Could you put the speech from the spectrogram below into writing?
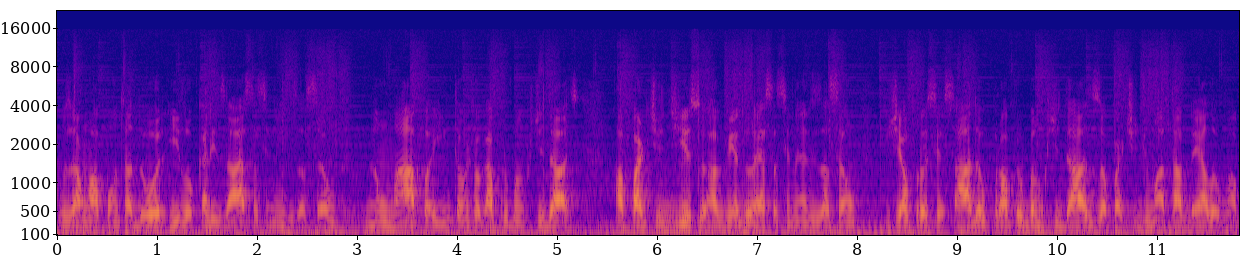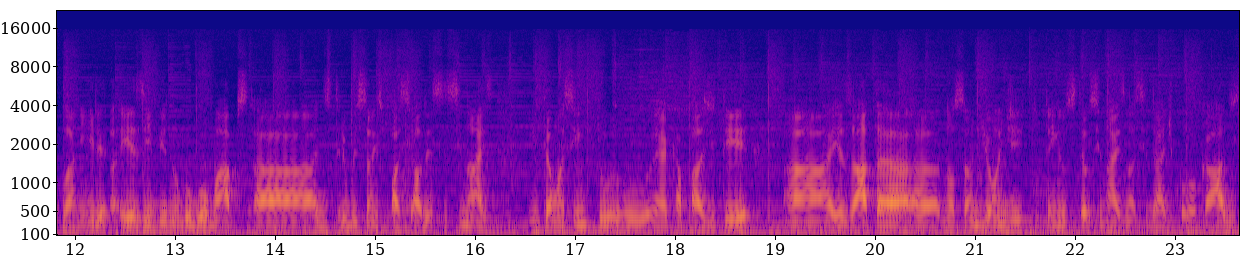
usar um apontador e localizar essa sinalização num mapa e então jogar para o banco de dados. A partir disso, havendo essa sinalização geoprocessada, o próprio banco de dados, a partir de uma tabela ou uma planilha, exibe no Google Maps a distribuição espacial desses sinais. Então, assim, tu é capaz de ter a exata noção de onde tu tem os teus sinais na cidade colocados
